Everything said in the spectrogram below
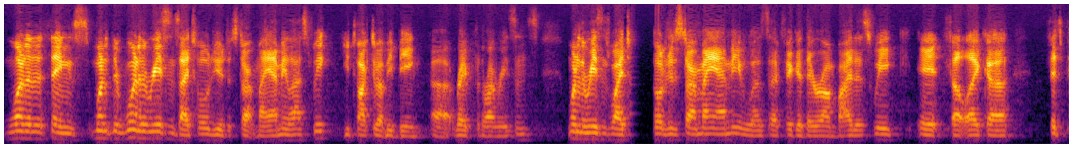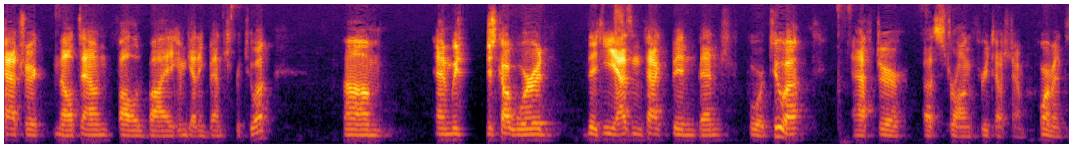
one of the things, one of the one of the reasons I told you to start Miami last week, you talked about me being uh, right for the wrong reasons. One of the reasons why I told you to start Miami was I figured they were on by this week. It felt like a Fitzpatrick meltdown followed by him getting benched for Tua, um, and we just got word that he has in fact been benched for Tua after a strong three touchdown performance.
